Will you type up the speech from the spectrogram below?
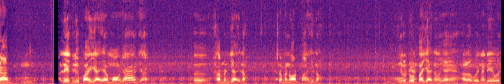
ยานอืมปลา เล็กหรือปลาใหญ่อะมองยากยากเออคันมันใหญ่เนาะแต่มันอ่อนปลาอยู่เนาะที่เราโดนปลาใหญ่นะไม่ใช่ฮะเอาละเว้ยนาเดเว้ย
